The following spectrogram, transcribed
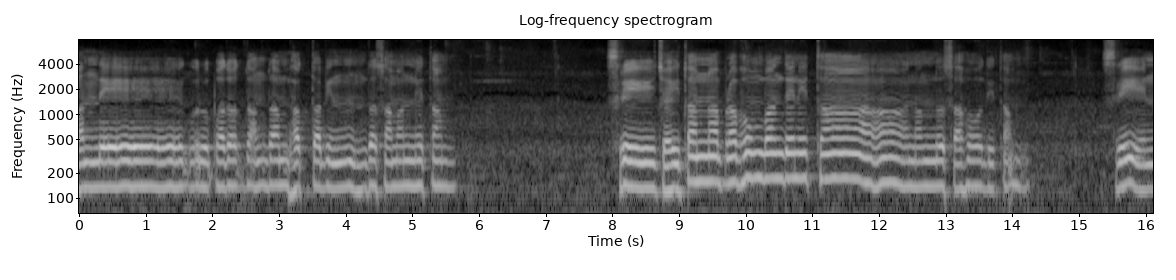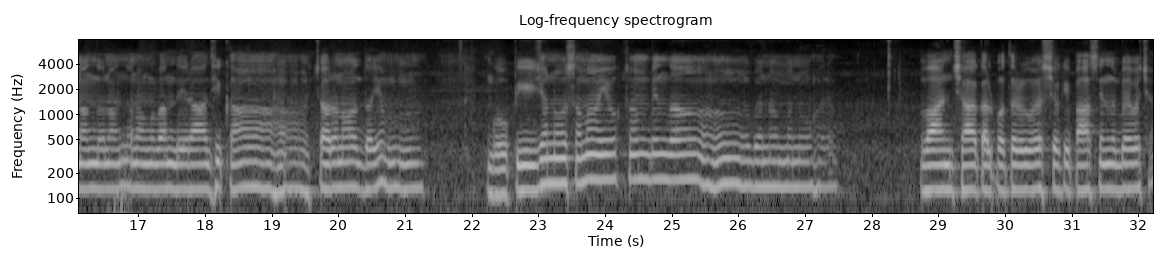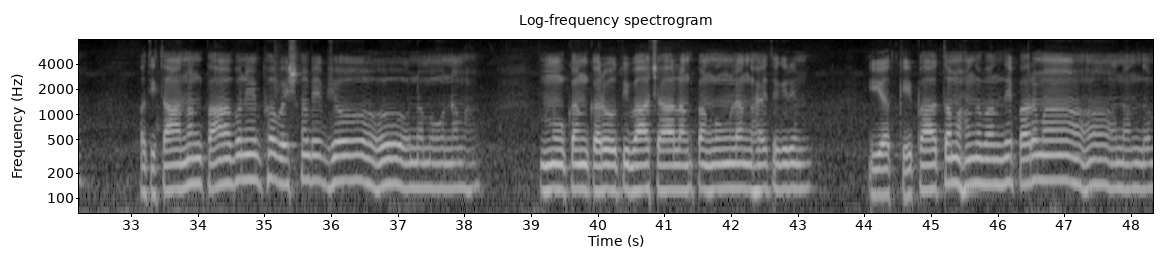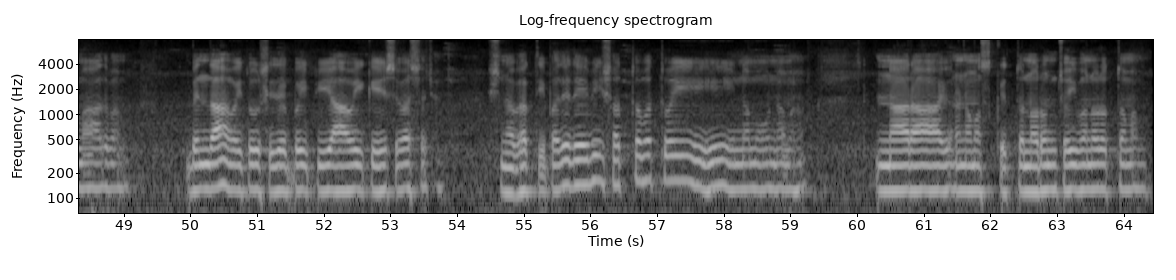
वन्दे गुरुपदद्वन्द्वं भक्तबिन्दसमन्वितं श्रीचैतन्यप्रभुं वन्दे नित्यानन्दसहोदितं श्रीनन्दनन्दनं वन्दे राधिका चरणोदयं गोपीजनसमायुक्तं बिन्दावनं मनोहरम् वाछा वाछाकल्पतरुवश कृपा सिंधुवच पति पावने वैष्णवभ्यो नमो नम। मूक करोति वाचालं पंगुं लंघयतगिरिं यत्कृपातमहं वंदे परमानन्दमाधवं बिन्दा वै तुलसीदेव पिया वै कृष्णभक्तिपदे देवी सत्त्ववत्त्वयि नमो नमः नारायण नमस्कृत्य नरं चैव नरोत्तमं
